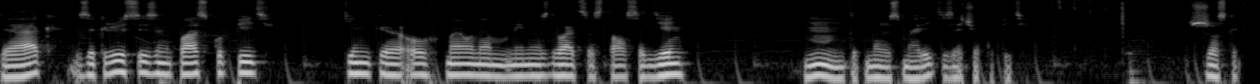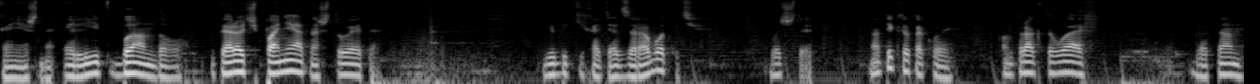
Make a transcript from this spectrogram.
Так, Crew Season Pass купить. King of Melnham минус 20 остался день. Ммм, тут можно, смотрите, за что купить. Жестко, конечно. Elite Bundle. Ну, короче, понятно, что это. Юбики хотят заработать. Вот что это. Ну, а ты кто такой? Контракт Life. Братан,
